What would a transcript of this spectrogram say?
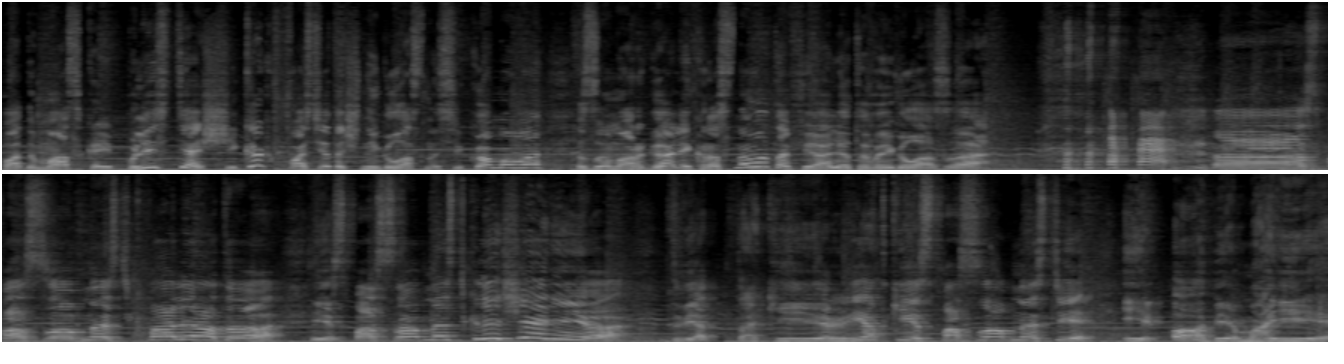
Под маской, блестящий, как фасеточный глаз насекомого, заморгали красновато-фиолетовые глаза. О, способность к полету и способность к лечению! Две такие редкие способности, и обе мои!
